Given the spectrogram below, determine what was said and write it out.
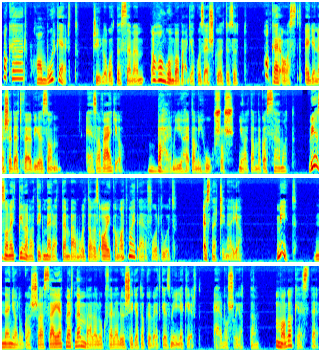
Akár hamburgert? Csillogott a szemem, a hangomba vágyakozás költözött. Akár azt egyenesedett fel Wilson. Ez a vágya? Bármi jöhet, ami húsos, nyaltam meg a számot. Wilson egy pillanatig meretten bámulta az ajkamat, majd elfordult. Ezt ne csinálja. Mit? Ne nyalogassa a száját, mert nem vállalok felelősséget a következményekért. Elmosolyodtam. Maga kezdte.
